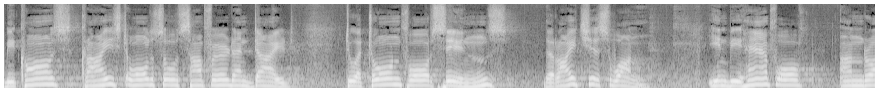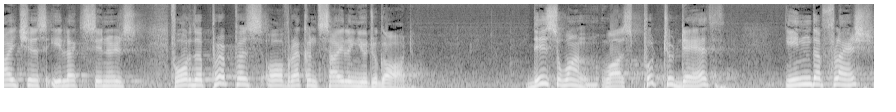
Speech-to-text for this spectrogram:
because Christ also suffered and died to atone for sins the righteous one in behalf of unrighteous elect sinners for the purpose of reconciling you to God. This one was put to death in the flesh,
